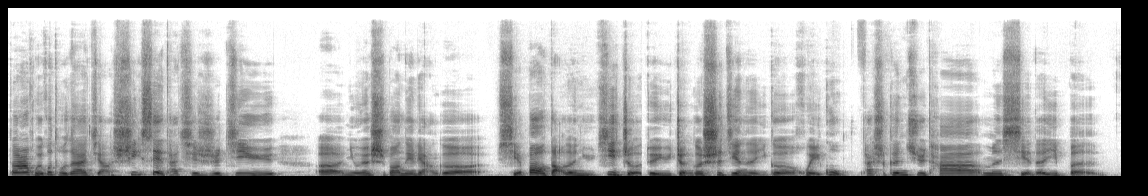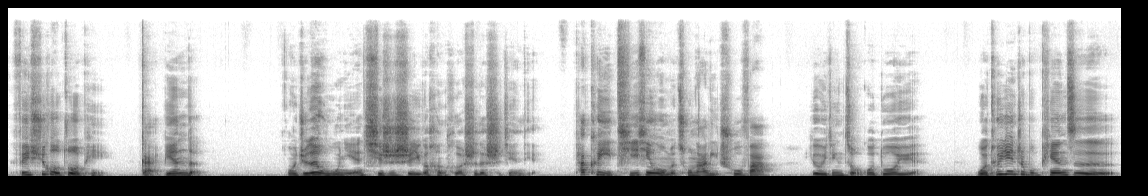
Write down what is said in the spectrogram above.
当然，回过头再来讲，She said，它其实是基于呃《纽约时报》那两个写报道的女记者对于整个事件的一个回顾，它是根据他们写的一本非虚构作品改编的。我觉得五年其实是一个很合适的时间点，它可以提醒我们从哪里出发。又已经走过多远？我推荐这部片子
